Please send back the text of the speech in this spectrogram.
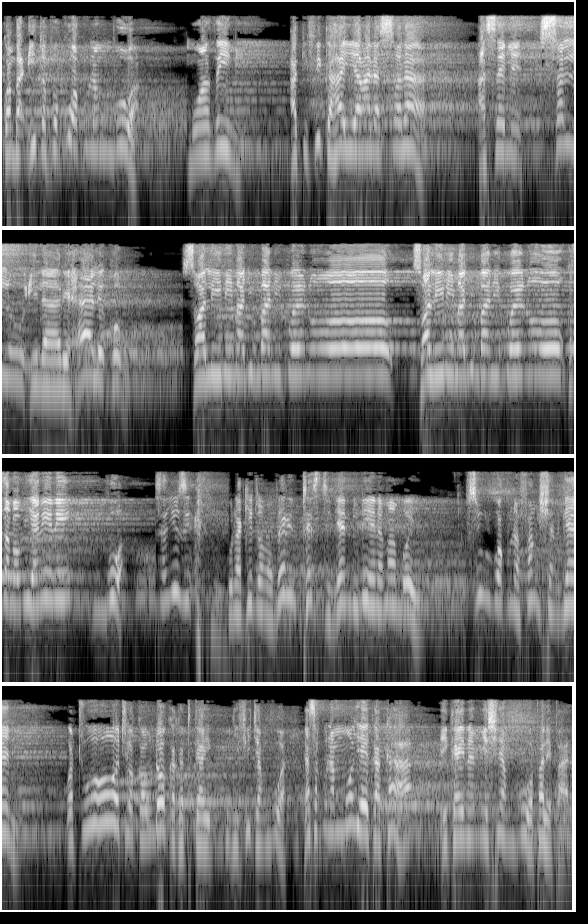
kwamba itapokuwa kuna mvua, muadhini akifika hayya ala sala aseme sallu ila rihalikum swalini majumbani kwenu, swalini majumbani kwenu. Kwa sababu ya nini? Mvua. Sasa juzi kuna kitu ama very interesting, yani dunia ina mambo hii. Si kulikuwa kuna function gani, watu wote wakaondoka katika kujificha mvua. Sasa kuna mmoja ikakaa ikainamnyeshea mvua pale pale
